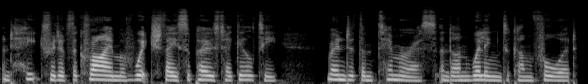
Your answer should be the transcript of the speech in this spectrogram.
and hatred of the crime of which they supposed her guilty rendered them timorous and unwilling to come forward.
